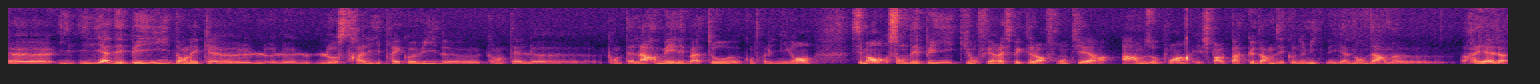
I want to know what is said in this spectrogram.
euh, il, il y a des pays dans lesquels euh, le- le- l'Australie pré-Covid, euh, quand, elle, euh, quand elle armait les bateaux euh, contre les migrants, c'est marrant, sont des pays qui ont fait respecter leurs frontières armes au point, et je ne parle pas que d'armes économiques, mais également d'armes euh, réelles,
